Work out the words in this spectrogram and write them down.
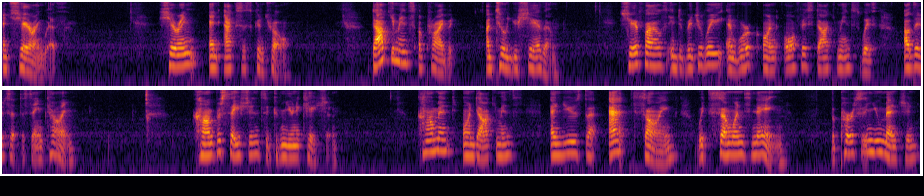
and sharing with. Sharing and access control. Documents are private until you share them. Share files individually and work on Office documents with others at the same time. Conversations and communication. Comment on documents and use the at sign with someone's name. The person you mention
